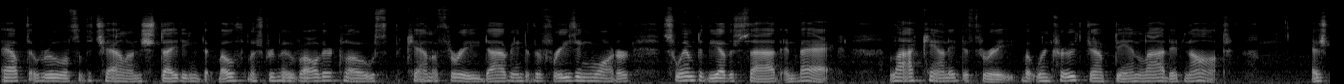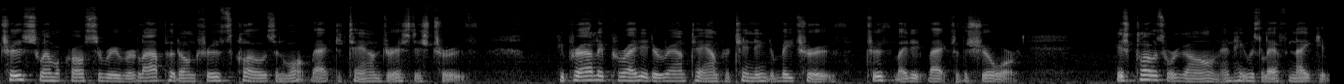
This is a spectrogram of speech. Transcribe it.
out the rules of the challenge, stating that both must remove all their clothes, the count of three, dive into the freezing water, swim to the other side, and back. Lie counted to three, but when Truth jumped in, Lie did not. As Truth swam across the river, Lie put on Truth's clothes and walked back to town dressed as Truth. He proudly paraded around town pretending to be Truth. Truth made it back to the shore. His clothes were gone, and he was left naked,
